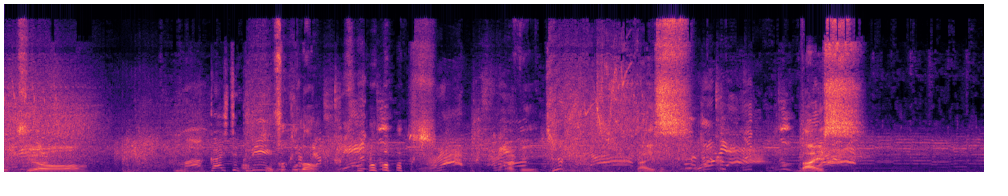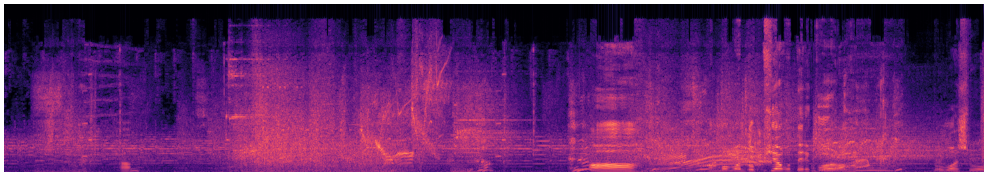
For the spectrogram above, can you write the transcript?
녹주요 어, 없었구나 아비 나이스 나이스 아 아, 한 번만 더 피하고 때릴걸. 아, 너무 아쉬워.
